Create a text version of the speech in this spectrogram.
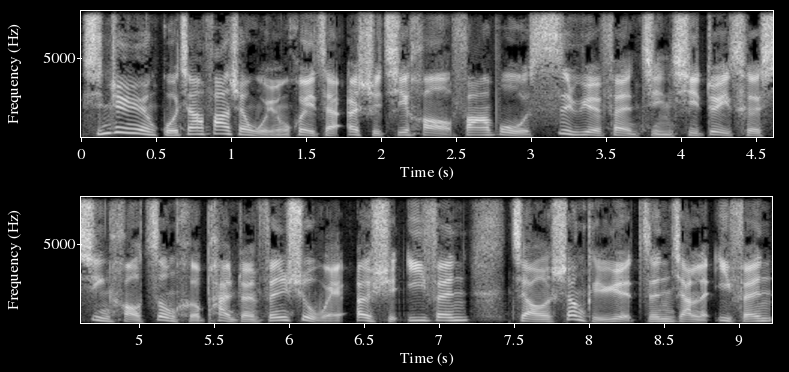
行政院国家发展委员会在二十七号发布四月份景气对策信号综合判断分数为二十一分，较上个月增加了一分。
